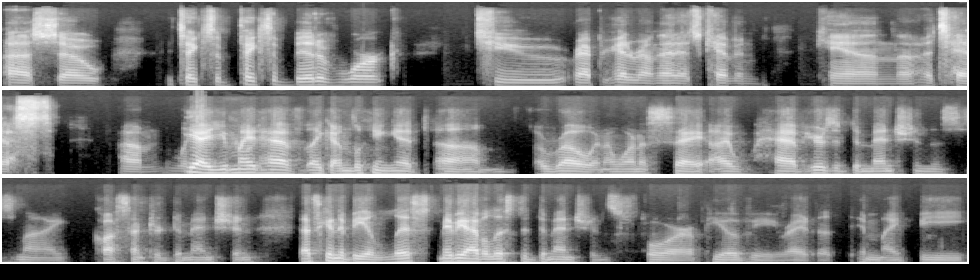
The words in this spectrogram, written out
Uh, so it takes a, takes a bit of work to wrap your head around that as Kevin can uh, attest. Um, Yeah, you might have, like, I'm looking at um, a row and I want to say, I have, here's a dimension. This is my cost center dimension. That's going to be a list. Maybe I have a list of dimensions for a POV, right? It- might be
